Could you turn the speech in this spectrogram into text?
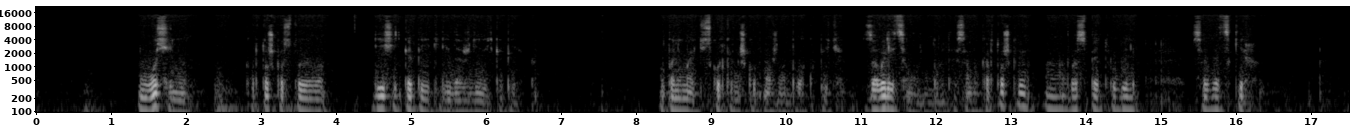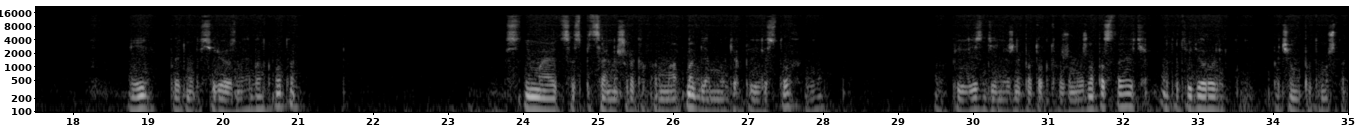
Ну, осенью картошка стоила 10 копеек или даже 9 копеек. Вы понимаете, сколько мешков можно было купить. Завалиться можно было этой самой картошкой 25 рублей советских. И поэтому это серьезная банкнота. Снимается специально широкоформатно для многих плейлистов. И плейлист «Денежный поток» тоже можно поставить, этот видеоролик. Почему? Потому что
